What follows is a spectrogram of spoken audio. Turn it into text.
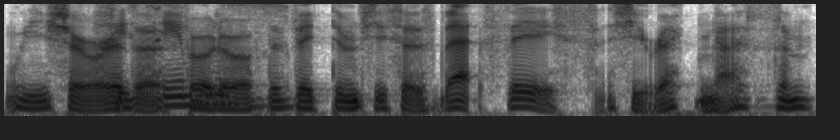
When you show her She the photo of the victim, she says, that face. She recognizes him.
